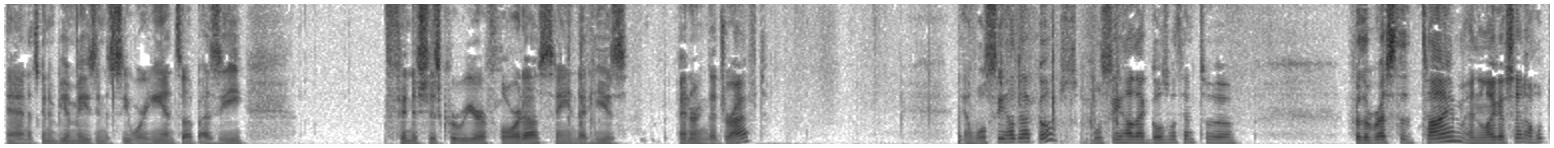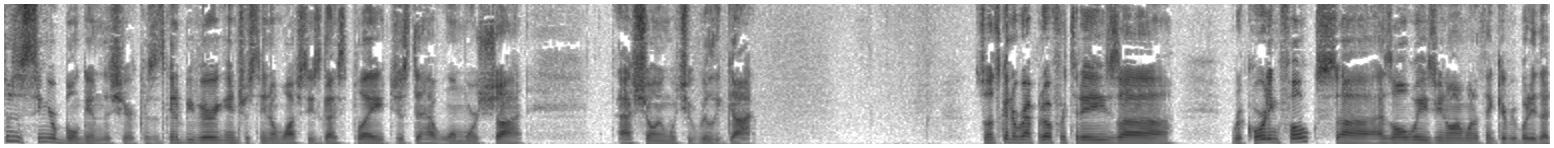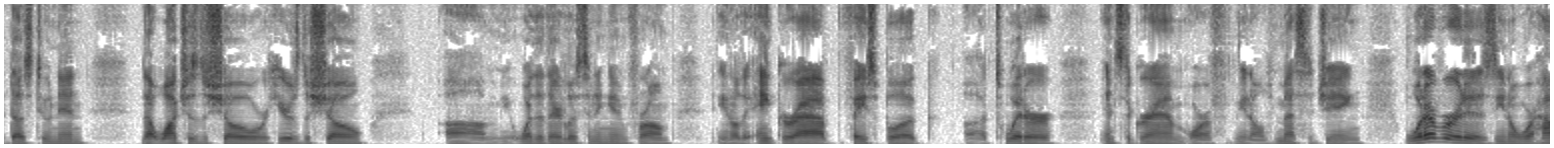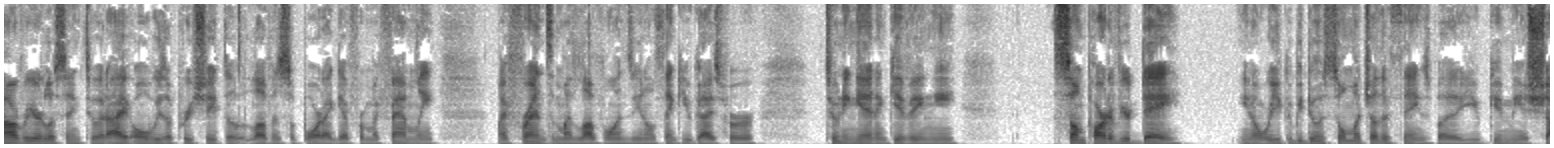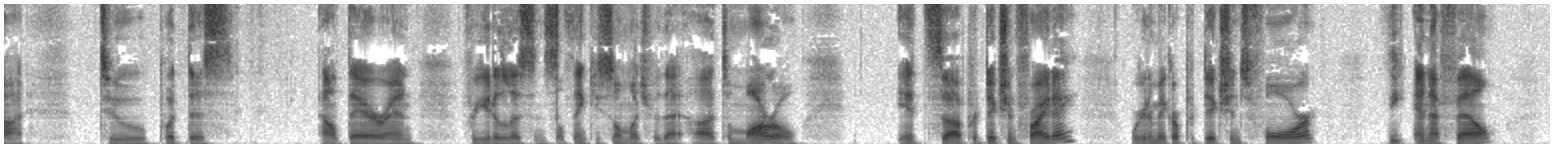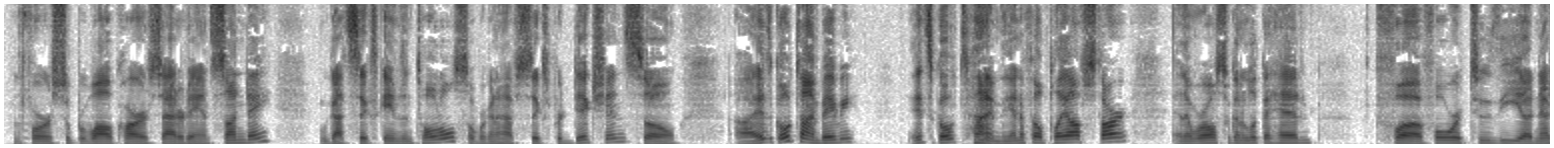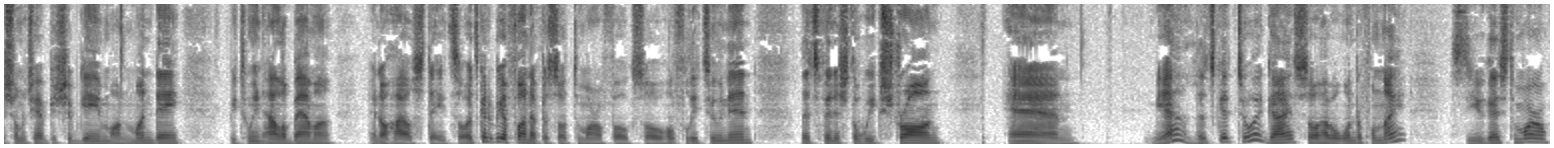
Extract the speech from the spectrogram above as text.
And it's going to be amazing to see where he ends up as he finishes his career at Florida, saying that he is entering the draft. And we'll see how that goes. We'll see how that goes with him to for the rest of the time. And like I said, I hope there's a Senior Bowl game this year because it's going to be very interesting to watch these guys play just to have one more shot at showing what you really got. So that's going to wrap it up for today's uh, recording, folks. Uh, as always, you know, I want to thank everybody that does tune in, that watches the show or hears the show, um, whether they're listening in from, you know, the Anchor app, Facebook, uh, Twitter, Instagram, or, you know, messaging, whatever it is, you know, where, however you're listening to it. I always appreciate the love and support I get from my family, my friends, and my loved ones. You know, thank you guys for tuning in and giving me some part of your day, you know, where you could be doing so much other things, but you give me a shot to put this out there and for you to listen. So thank you so much for that. Uh, tomorrow, it's uh, Prediction Friday. We're going to make our predictions for the NFL for Super Wild Card Saturday and Sunday. We got six games in total, so we're going to have six predictions. So uh, it's go time, baby. It's go time. The NFL playoffs start, and then we're also going to look ahead f- uh, forward to the uh, national championship game on Monday between Alabama and Ohio State. So it's going to be a fun episode tomorrow, folks. So hopefully tune in. Let's finish the week strong. And yeah, let's get to it, guys. So have a wonderful night. See you guys tomorrow.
